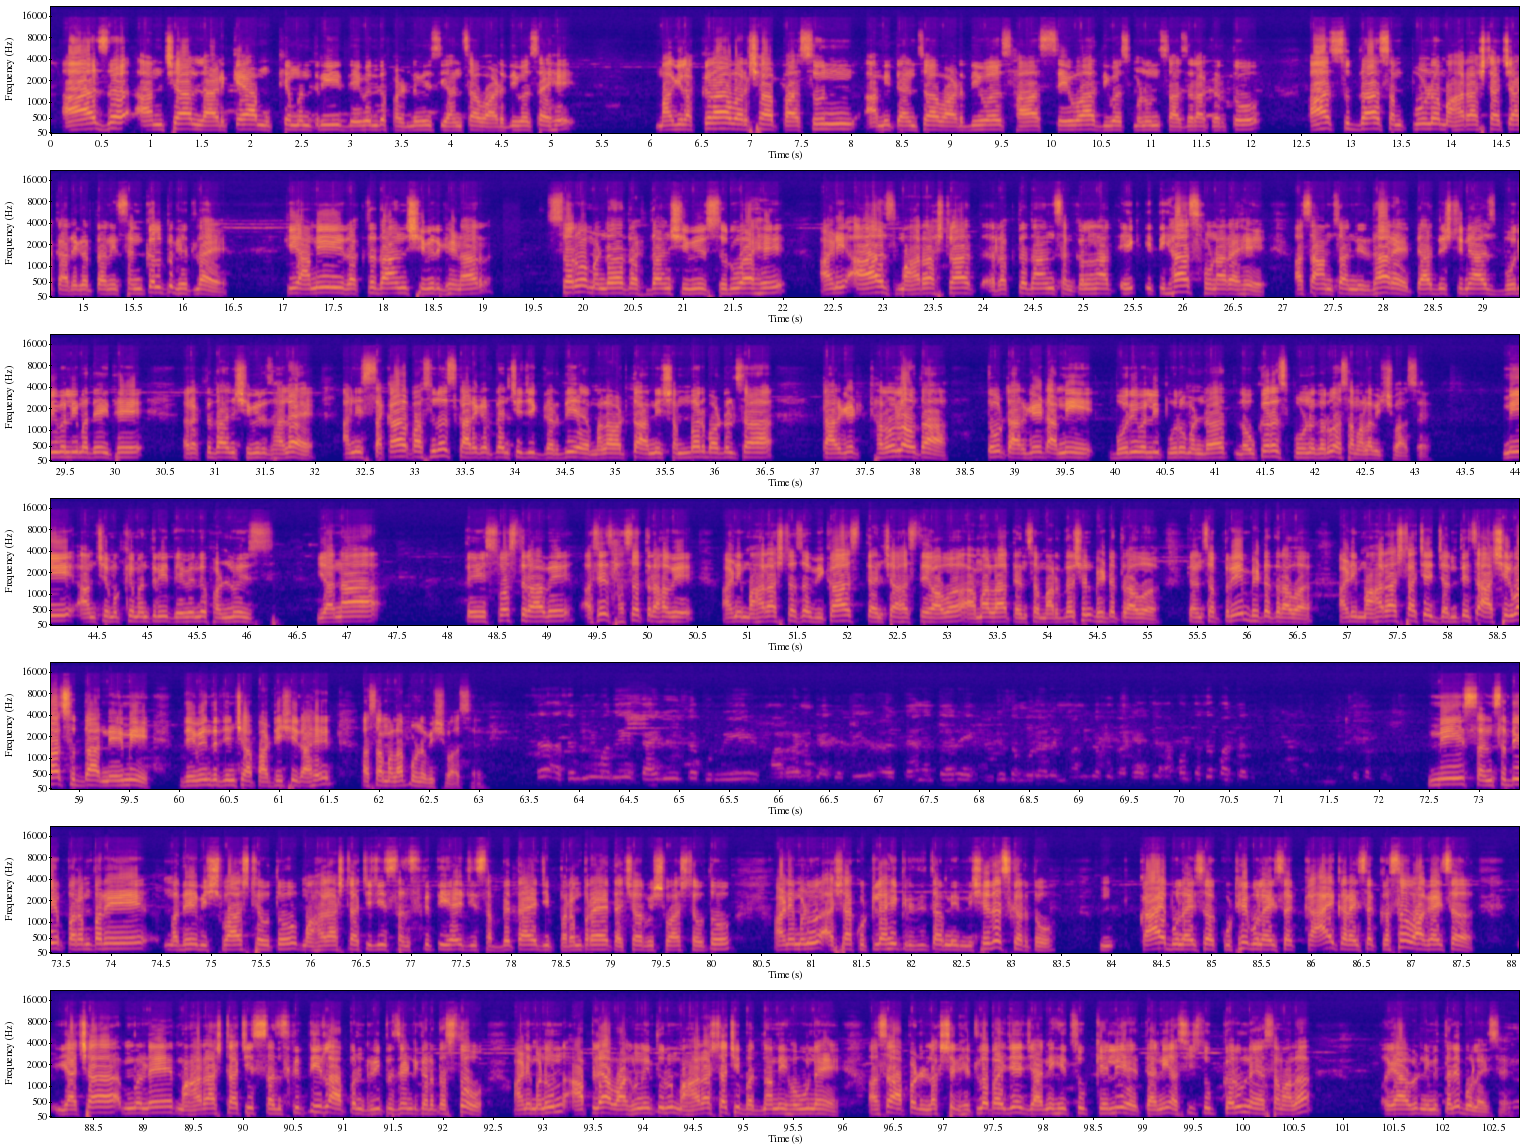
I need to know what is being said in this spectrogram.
आज आमच्या लाडक्या मुख्यमंत्री देवेंद्र फडणवीस यांचा वाढदिवस आहे. मागील अकरा वर्षापासून आम्ही त्यांचा वाढदिवस हा सेवा दिवस म्हणून साजरा करतो. आजसुद्धा संपूर्ण महाराष्ट्राच्या कार्यकर्त्यांनी संकल्प घेतला आहे की आम्ही रक्तदान शिबिर घेणार. सर्व मंडळात रक्तदान शिबिर सुरू आहे. आणि आज महाराष्ट्रात रक्तदान संकलनात एक इतिहास होणार आहे असा आमचा निर्धार आहे. त्या दृष्टीने आज बोरिवलीमध्ये इथे रक्तदान शिबिर झालं आहे आणि सकाळपासूनच कार्यकर्त्यांची जी गर्दी आहे मला वाटतं आम्ही शंभर बॉटलचा टार्गेट ठरवला होता. तो टार्गेट आम्ही बोरिवली पूर्व मंडळात लवकरच पूर्ण करू असा मला विश्वास आहे. मी आमचे मुख्यमंत्री देवेंद्र फडणवीस यांना ते स्वस्थ राहावे असेच हसत राहावे आणि महाराष्ट्राचा विकास त्यांच्या हस्ते व्हावं आम्हाला त्यांचं मार्गदर्शन भेटत राहावं त्यांचं प्रेम भेटत राहावं आणि महाराष्ट्राचे जनतेचा आशीर्वादसुद्धा नेहमी देवेंद्रजींच्या पाठीशी राहील असा मला पूर्ण विश्वास आहे. असेंब्लीमध्ये काही दिवसापूर्वी महाराणा त्यानंतर एक व्हिडिओ समोर आले मानिका फुकाटे आपण कसं पाहतात मी संसदीय परंपरेमध्ये विश्वास ठेवतो. महाराष्ट्राची जी संस्कृती आहे जी सभ्यता आहे जी परंपरा आहे त्याच्यावर विश्वास ठेवतो. आणि म्हणून अशा कुठल्याही कृतीचा मी निषेधच करतो. काय बोलायचं कुठे बोलायचं काय करायचं कसं वागायचं याच्यामध्ये महाराष्ट्राची संस्कृतीला आपण रिप्रेझेंट करत असतो. आणि म्हणून आपल्या वागणुकीतून महाराष्ट्राची बदनामी होऊ नये असं आपण लक्ष घेतलं पाहिजे. ज्यांनी ही चूक केली आहे त्यांनी अशी चूक करू नये असं मला या निमित्ताने बोलायचं आहे.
